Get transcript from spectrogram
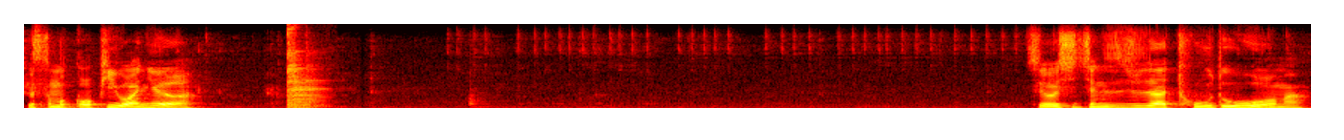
这什么狗屁玩意儿！这游戏简直就是在荼毒我嘛！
